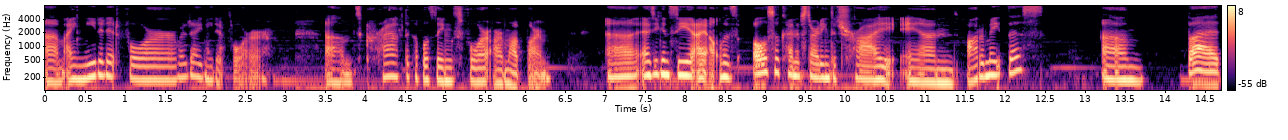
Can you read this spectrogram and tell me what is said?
Um, I needed it for what did I need it for? Um, to craft a couple things for our mob farm. Uh, as you can see, I was also kind of starting to try and automate this, um, but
